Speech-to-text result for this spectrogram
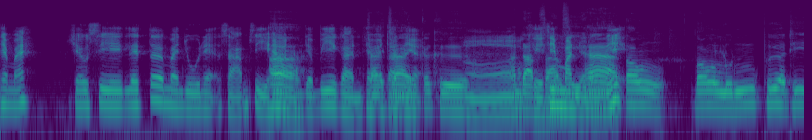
ใช่ไหมเชลซีเลสเตอร์แมนยูเนี่ยสามสี่ห้าคงจะบี้กันใช่ไหใช่มตอนใช่เนี้ยก็คือออ๋ออันดับโอเคสาที่มมันสี่อยู่ตรห้างนี้ต้องต้องลุ้นเพื่อที่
